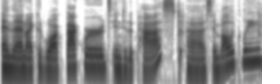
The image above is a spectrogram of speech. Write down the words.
and then I could walk backwards into the past uh, symbolically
